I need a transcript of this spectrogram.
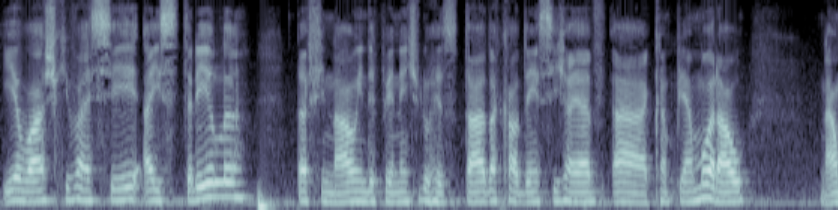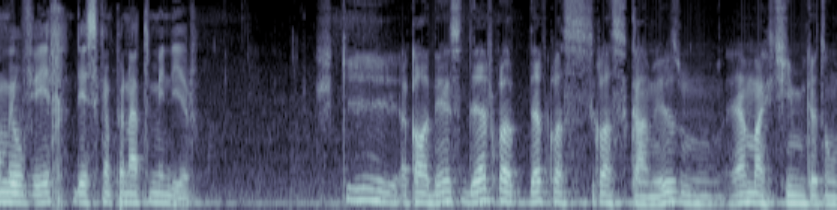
e eu acho que vai ser a estrela da final, independente do resultado, a Caldense já é a, a campeã moral, ao meu ver, desse campeonato mineiro. Acho que a Caldense deve, deve se classificar mesmo, é mais time que a Tom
